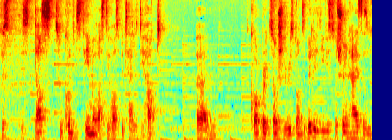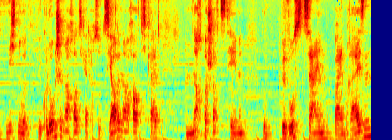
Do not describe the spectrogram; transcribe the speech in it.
das ist das Zukunftsthema, was die Hospitality hat. Ähm, Corporate Social Responsibility, wie es so schön heißt, also nicht nur ökologische Nachhaltigkeit, auch soziale Nachhaltigkeit, Nachbarschaftsthemen und Bewusstsein beim Reisen.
